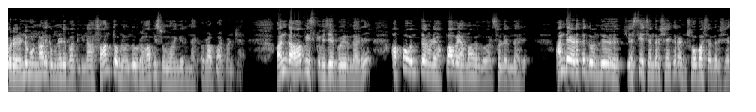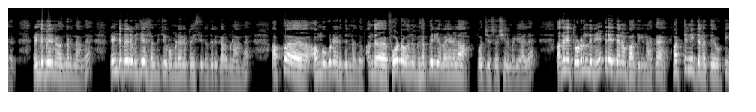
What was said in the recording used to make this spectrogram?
ஒரு ரெண்டு மூணு நாளுக்கு முன்னாடி பார்த்தீங்கன்னா சாந்தோமில் வந்து ஒரு ஆஃபீஸ் ஒன்று வாங்கியிருந்தார் ஒரு அப்பார்ட்மெண்ட்டில் அந்த ஆஃபீஸ்க்கு விஜய் போயிருந்தாரு. அப்போ வந்து தன்னுடைய அப்பாவை அம்மாவை இங்கே வர சொல்லியிருந்தாரு. அந்த இடத்துக்கு வந்து S A Chandrasekhar and Shoba Chandrasekhar ரெண்டு பேருமே வந்திருந்தாங்க. ரெண்டு பேரும் விஜயை சந்திச்சு ரொம்ப நேரம் பேசி இருந்துட்டு கிளம்புனாங்க. அப்போ அவங்க கூட எடுத்துட்டு அந்த அந்த ஃபோட்டோ வந்து மிகப்பெரிய வைரலாக போச்சு சோஷியல் மீடியாவில் அதனை தொடர்ந்து நேற்றைய தினம் பார்த்தீங்கன்னாக்க பட்டினி தினத்தை ஒட்டி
